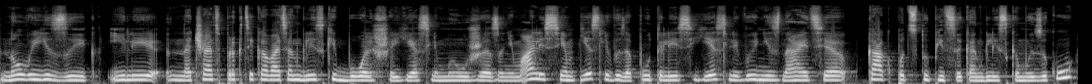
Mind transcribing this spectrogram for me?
новый язык или начать практиковать английский больше, если мы уже занимались им. Если вы запутались, если вы не знаете, как подступиться к английскому языку,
